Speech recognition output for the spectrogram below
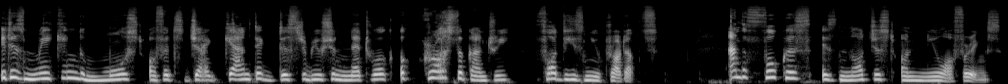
it is making the most of its gigantic distribution network across the country for these new products. And the focus is not just on new offerings.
